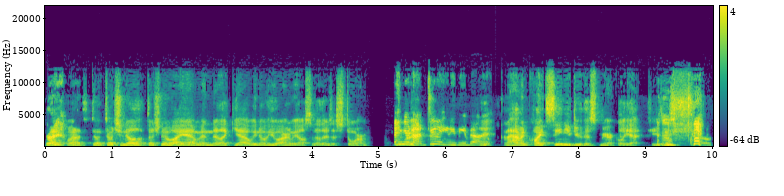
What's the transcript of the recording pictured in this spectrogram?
Right? Why don't don't don't you know don't you know who I am? And they're like, "Yeah, we know who you are, and we also know there's a storm." And you're Right. not doing anything about it. And I haven't quite seen you do this miracle yet, Jesus. So,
